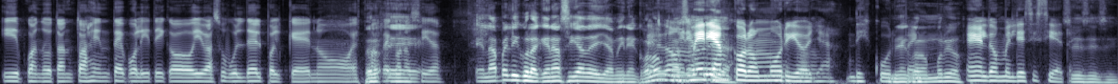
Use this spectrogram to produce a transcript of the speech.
y cuando tanto agente político iba a su burdel, por qué no es eh, reconocida. En la película, ¿quién hacía de ella? Miriam Colón. Perdón, ¿no Miriam? Colón murió ya, disculpen. Miriam Colón murió. En el 2017. Sí, sí, sí.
